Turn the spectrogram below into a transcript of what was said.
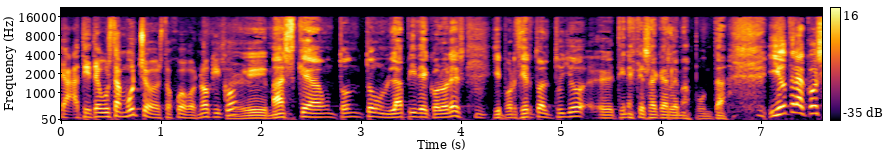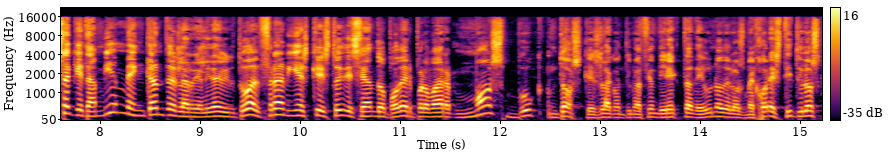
A ti te gustan mucho estos juegos, ¿no, Kiko? Sí, más que a un tonto, un lápiz de colores. Mm. Y por cierto, al tuyo eh, tienes que sacarle más punta. Y otra cosa que también me encanta es la realidad virtual, Fran, y es que estoy deseando poder probar Moss Book 2, que es la continuación directa de uno de los mejores títulos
